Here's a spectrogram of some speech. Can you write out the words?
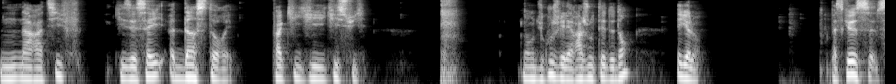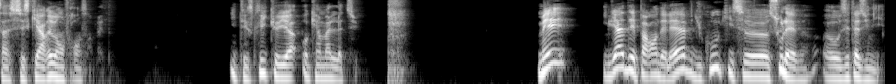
narratif qu'ils essayent d'instaurer. Enfin, qui, qui, suit. Donc, du coup, je vais les rajouter dedans également. Parce que c'est ce qui arrive en France, en fait. Il t'explique qu'il n'y a aucun mal là-dessus. Mais il y a des parents d'élèves, du coup, qui se soulèvent euh, aux États-Unis.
